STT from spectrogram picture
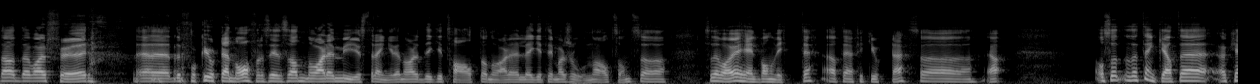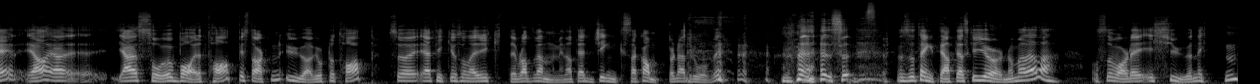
Da, det var før uh, Du får ikke gjort det nå, for å si det sånn. Nå er det mye strengere. Nå er det digitalt, og nå er det legitimasjon og alt sånt. Så, så det var jo helt vanvittig at jeg fikk gjort det. Så ja. Og så tenker jeg at eh, OK, ja, jeg, jeg så jo bare tap i starten. Uavgjort og tap. Så jeg fikk jo sånne rykter blant vennene mine at jeg jinxa kamper når jeg dro over. så, men så tenkte jeg at jeg skulle gjøre noe med det, da. Og så var det i 2019.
